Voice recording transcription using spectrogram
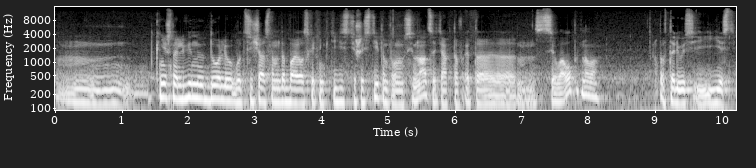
Конечно, львиную долю, вот сейчас нам добавилось к этим 56, там, по-моему, 17 актов, это села Опытного. Повторюсь, есть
